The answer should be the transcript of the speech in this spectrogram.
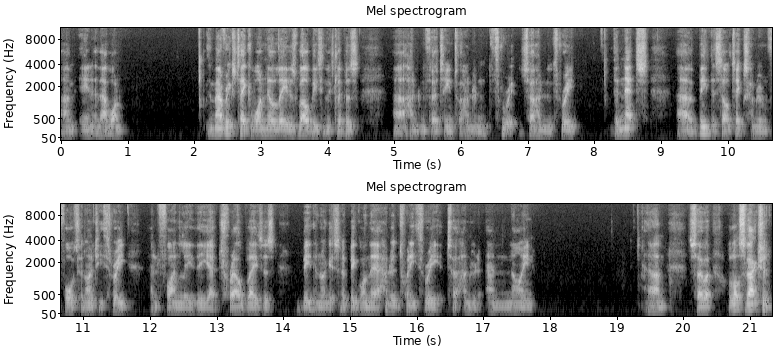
um, in that one. The Mavericks take a 1 0 lead as well, beating the Clippers uh, 113 to 103. To 103. The Nets uh, beat the Celtics 104 to 93. And finally, the uh, Trailblazers beat the Nuggets in a big one there, 123 to 109. Um, so uh, lots of action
